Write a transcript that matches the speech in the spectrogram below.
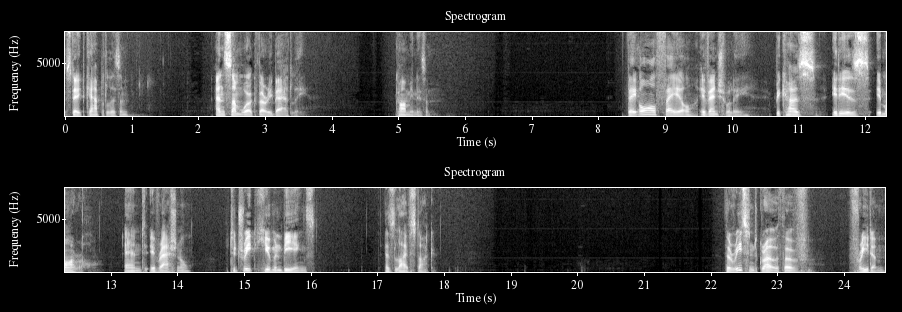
state capitalism, and some work very badly, communism. They all fail eventually because it is immoral and irrational to treat human beings as livestock. The recent growth of freedom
